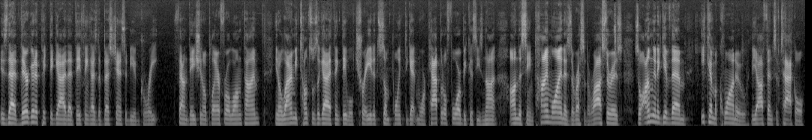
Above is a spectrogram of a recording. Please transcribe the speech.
is that they're going to pick the guy that they think has the best chance to be a great foundational player for a long time. You know, Laremy Tunsil's a guy I think they will trade at some point to get more capital for because he's not on the same timeline as the rest of the roster is. So I'm going to give them Ikem Ekwonu, the offensive tackle,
